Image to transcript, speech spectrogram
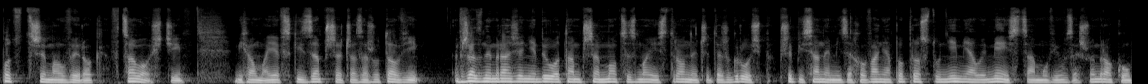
podtrzymał wyrok w całości. Michał Majewski zaprzecza zarzutowi. W żadnym razie nie było tam przemocy z mojej strony czy też gruźb. Przypisane mi zachowania po prostu nie miały miejsca, mówił w zeszłym roku.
